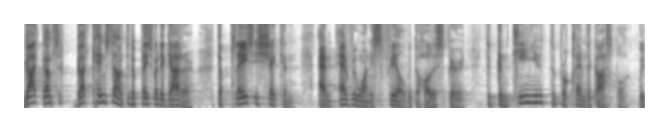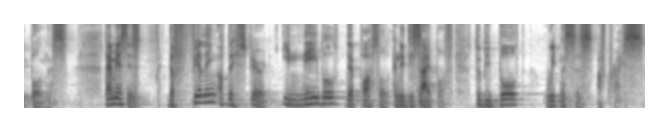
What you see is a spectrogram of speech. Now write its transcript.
God comes, God came down to the place where they gather. The place is shaken, and everyone is filled with the Holy Spirit to continue to proclaim the gospel with boldness. That means this the filling of the Spirit enabled the apostle and the disciples to be bold witnesses of Christ.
